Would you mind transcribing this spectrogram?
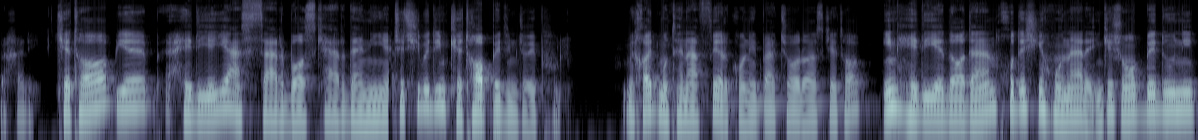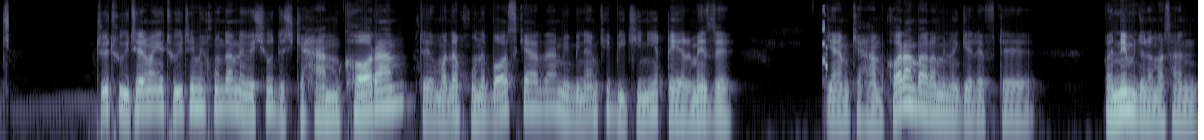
بخری. کتاب یه هدیه از سرباز کردنیه. چه چی بدیم؟ کتاب بدیم جای پول. می‌خواید متنفر کنید بچه ها رو از کتاب؟ این هدیه دادن خودش یه هنره. اینکه شما بدونید توی توییتر من یه توییتی میخوندم نوشته بودش که همکارم اومدم خونه باز کردم می‌بینم که بیکینی قرمزه. میگم که همکارم برام اینو گرفته و نمی‌دونم مثلا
